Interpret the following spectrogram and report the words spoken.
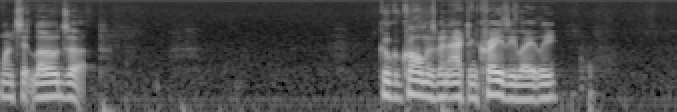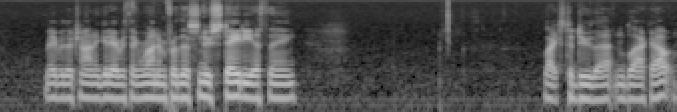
Once it loads up. Google Chrome has been acting crazy lately. Maybe they're trying to get everything running for this new Stadia thing. Likes to do that in Blackout.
